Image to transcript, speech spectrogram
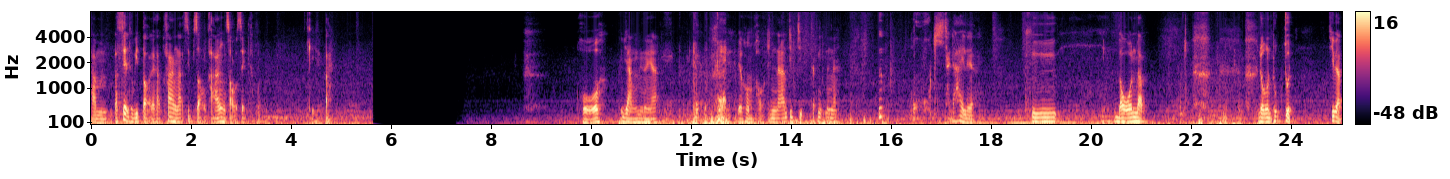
ทำรัสเซียนทวิตต่อนะครับ ข้างละสิบสองครั้งสองเซตครับผมโอเคไปโหยังเหนื่อยอะเดี๋ยวผมขอกินน้ำจิบๆสักนิดนึงนะอึ๊บโอ้ใช้ได้เลยอะคือ โดนแบบ โดนทุกจุดที่แบบ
